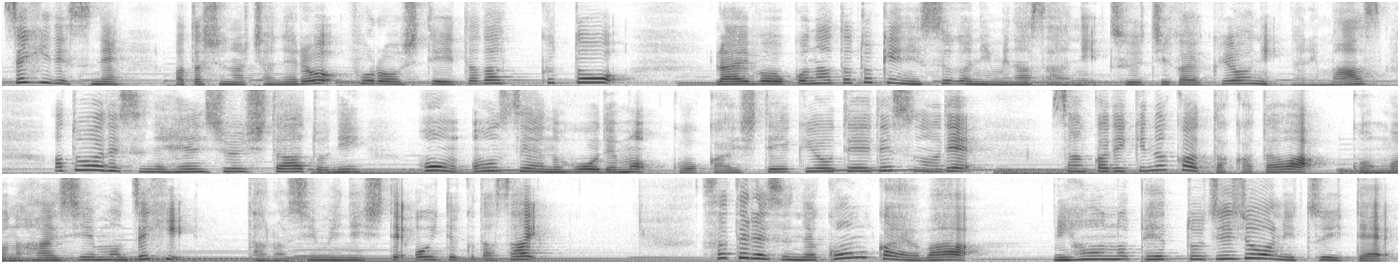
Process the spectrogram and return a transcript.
ぜひですね、私のチャンネルをフォローしていただくと、ライブを行った時にすぐに皆さんに通知が行くようになります。あとはですね、編集した後に本音声の方でも公開していく予定ですので、参加できなかった方は今後の配信もぜひ楽しみにしておいてください。さてですね、今回は日本のペット事情について、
